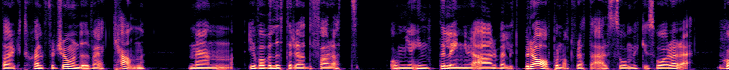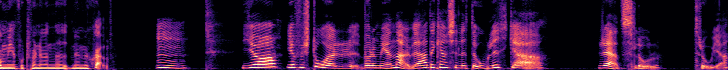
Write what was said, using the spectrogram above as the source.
starkt självförtroende i vad jag kan. Men jag var väl lite rädd för att om jag inte längre är väldigt bra på något för att det är så mycket svårare, kommer Mm. jag fortfarande vara nöjd med mig själv. Mm. Ja, jag förstår vad du menar. Vi hade kanske lite olika rädslor, tror jag.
